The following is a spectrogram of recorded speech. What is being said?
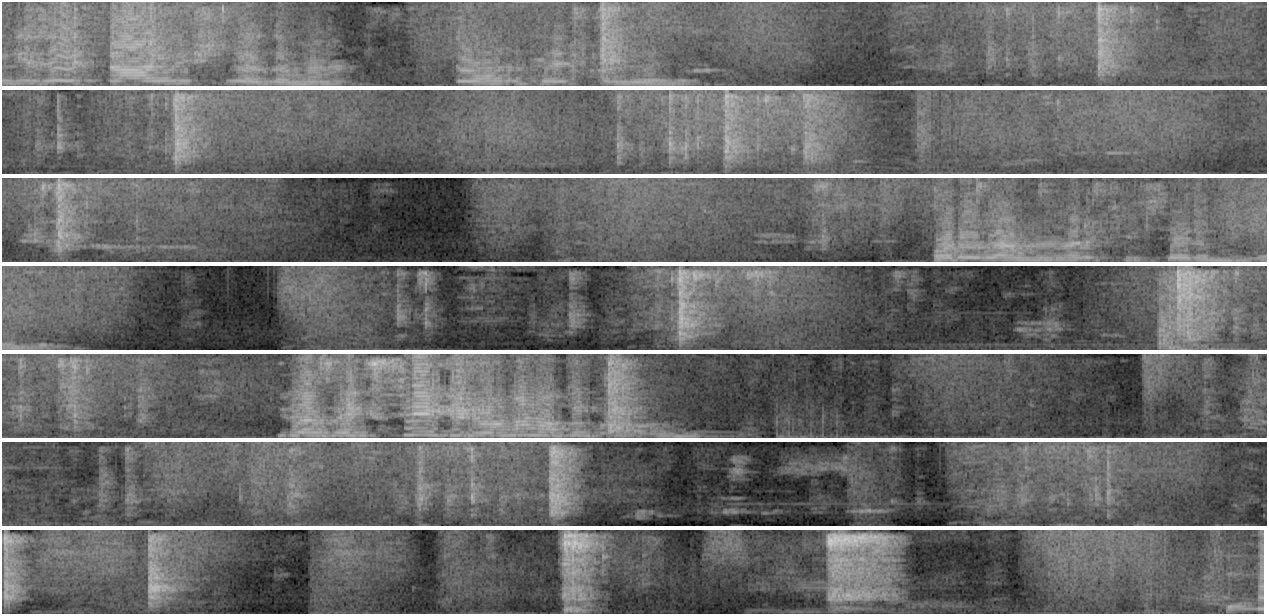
Hangi zek daha güçlü adamım? İşte onu test edelim. Orada ben bunları keserim oğlum. Biraz eksiye giriyorsun ama dur bakalım.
